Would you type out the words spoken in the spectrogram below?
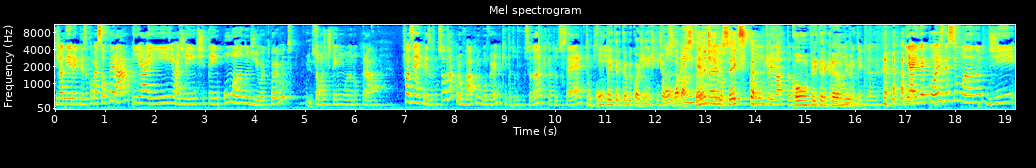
Janeiro a empresa começa a operar e aí a gente tem um ano de work permit. Isso. Então a gente tem um ano para fazer a empresa funcionar, provar para o governo que tá tudo funcionando, que tá tudo certo. Então, que... compra intercâmbio com a gente, que a gente vai precisar Compre bastante de vocês. Compre batom. Compre intercâmbio. Compre intercâmbio. e aí, depois desse um ano de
